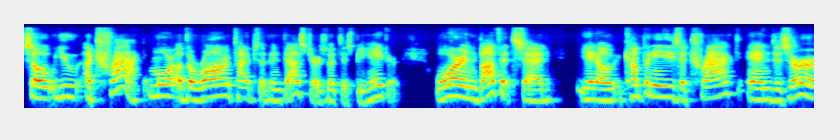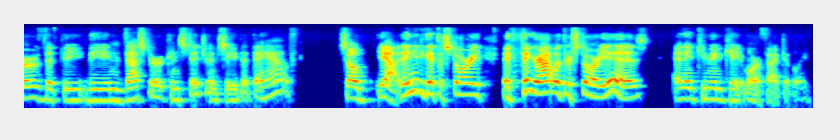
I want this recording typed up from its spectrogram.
So you attract more of the wrong types of investors with this behavior. Warren Buffett said, you know, companies attract and deserve that the the investor constituency that they have. So yeah, they need to get the story. They figure out what their story is and then communicate it more effectively.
